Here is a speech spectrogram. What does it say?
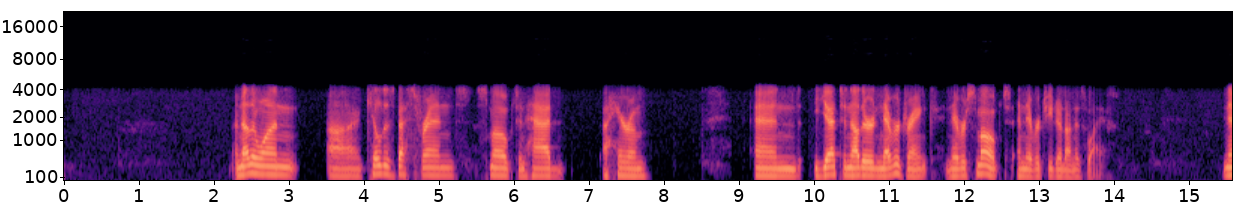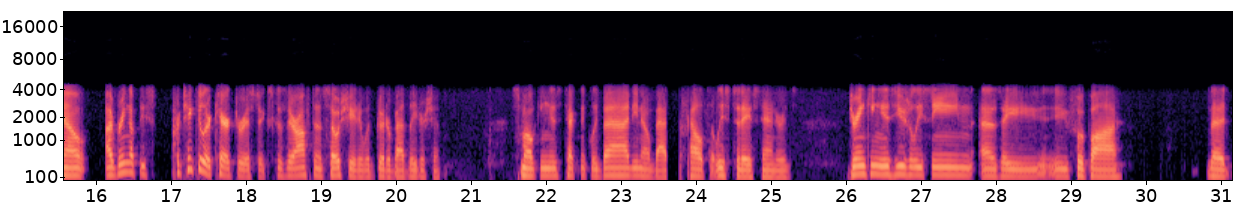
Another one uh, killed his best friend, smoked, and had a harem. And yet another never drank, never smoked, and never cheated on his wife. Now, I bring up these particular characteristics because they're often associated with good or bad leadership. Smoking is technically bad, you know, bad for health, at least today's standards. Drinking is usually seen as a, a faux pas that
